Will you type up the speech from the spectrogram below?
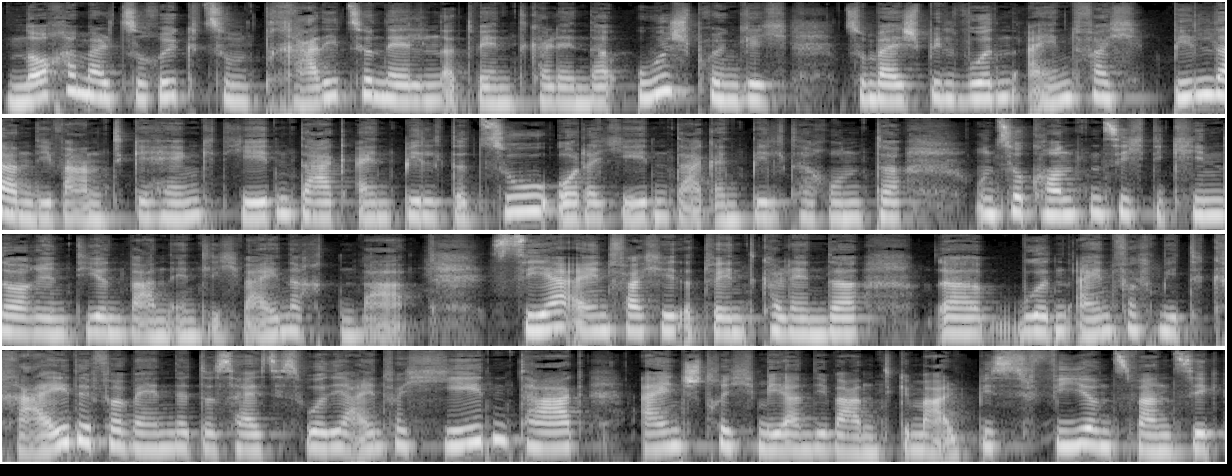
Noch einmal zurück zum traditionellen Adventkalender. Ursprünglich zum Beispiel wurden einfach Bilder an die Wand gehängt, jeden Tag ein Bild dazu oder jeden Tag ein Bild herunter und so konnten sich die Kinder orientieren, wann endlich Weihnachten war. Sehr einfache Adventkalender äh, wurden einfach mit Kreide verwendet, das heißt, es wurde einfach jeden Tag ein Strich mehr an die Wand gemalt, bis 24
